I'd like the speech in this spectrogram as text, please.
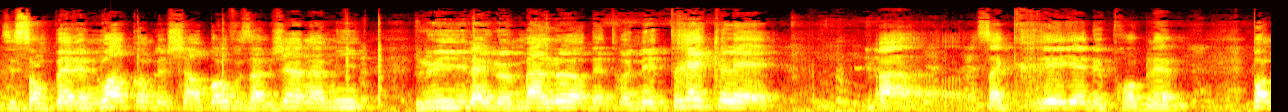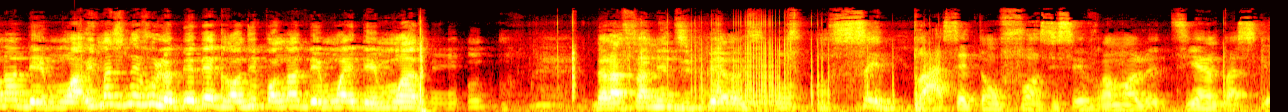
Si son père est noir comme le charbon, vous avez, j'ai un ami, lui, il a eu le malheur d'être né très clair. Ah, ça créait des problèmes pendant des mois. Imaginez-vous, le bébé grandit pendant des mois et des mois, mais hum, dans la famille du père, on ne sait pas cet enfant si c'est vraiment le tien parce que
